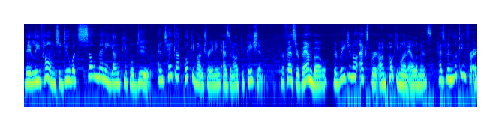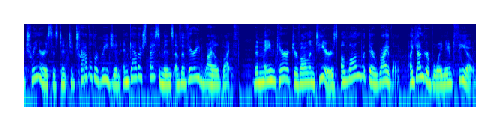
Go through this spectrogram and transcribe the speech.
they leave home to do what so many young people do and take up Pokemon training as an occupation. Professor Bambo, the regional expert on Pokemon elements, has been looking for a trainer assistant to travel the region and gather specimens of the varied wildlife. The main character volunteers along with their rival, a younger boy named Theo.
